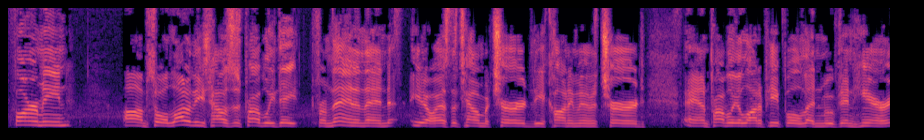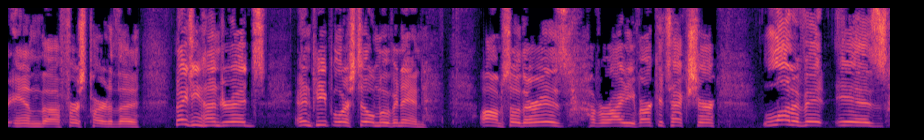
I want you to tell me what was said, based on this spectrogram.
farming. Um, so a lot of these houses probably date from then, and then you know as the town matured, the economy matured, and probably a lot of people then moved in here in the first part of the 1900s, and people are still moving in. Um, so there is a variety of architecture. A lot of it is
